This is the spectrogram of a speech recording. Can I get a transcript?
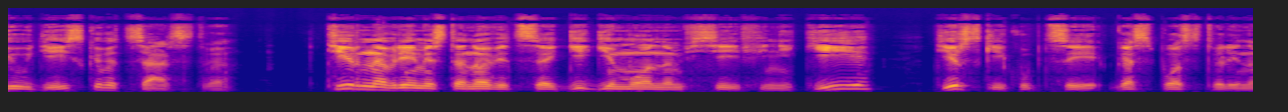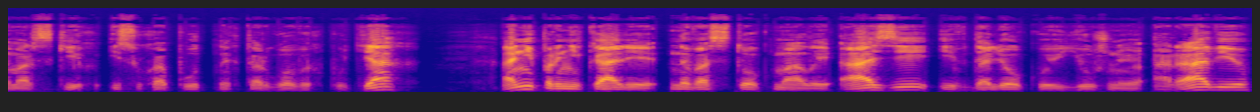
Иудейского царства. Тир на время становится гегемоном всей Финикии, тирские купцы господствовали на морских и сухопутных торговых путях, они проникали на восток Малой Азии и в далекую Южную Аравию,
